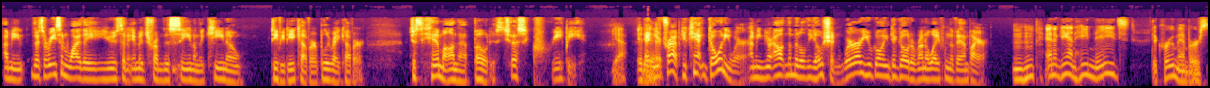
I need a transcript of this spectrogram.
I mean, there's a reason why they used an image from this scene on the Kino DVD cover, Blu-ray cover. Just him on that boat is just creepy. Yeah, it and is. you're trapped. You can't go anywhere. I mean, you're out in the middle of the ocean. Where are you going to go to run away from the vampire? hmm And again, he needs the crew members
